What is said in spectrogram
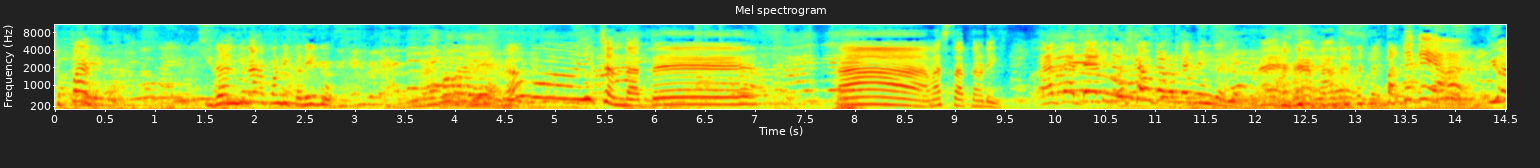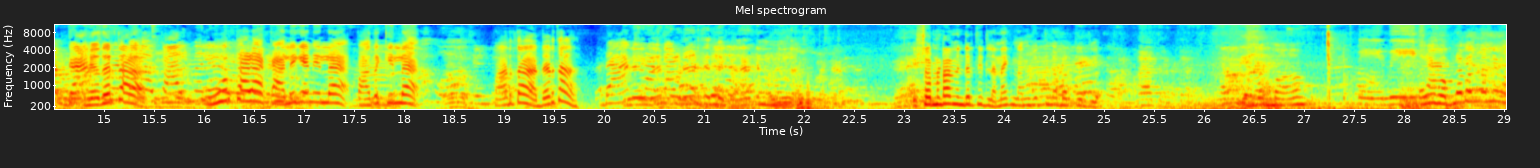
ಸುಪ್ಪ ಇದಂಗಿನ ಹಾಕೊಂಡು ಕಡೆಗೂ. ಚಂದ ಆತ. ಆ ಮಸ್ತ್ ಆತ್ ನೋಡಿ. ಹೆದರ್ತಾಳ? ಊರ್ತಾಳ ಕಾಲಿಗೇನಿಲ್ಲ ಪಾದಕ್ಕಿಲ್ಲ. ಮಾಡ್ತಾಳ ಅಡ್ಡಾಡ್ತಾಳ? ಇಷ್ಟ ಮಟ ನಿಂದಿರ್ತಿದ್ಲ? ನಾಕ್ ನಮ್ ಜೊತೆನ ಬರ್ತಿದ್ಲು. ಒಬ್ಬನೇ ಬಂದ ನೀವ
